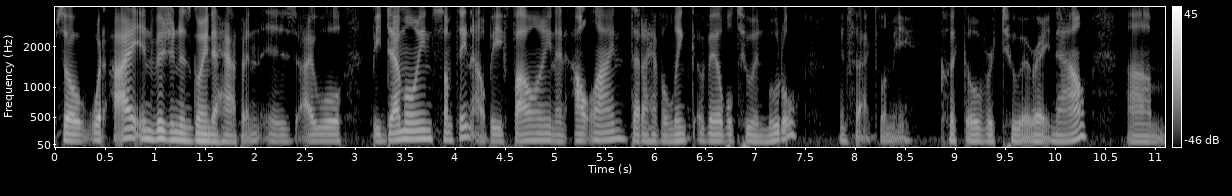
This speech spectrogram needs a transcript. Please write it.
so what I envision is going to happen is I will be demoing something. I'll be following an outline that I have a link available to in Moodle. In fact, let me click over to it right now. Um,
